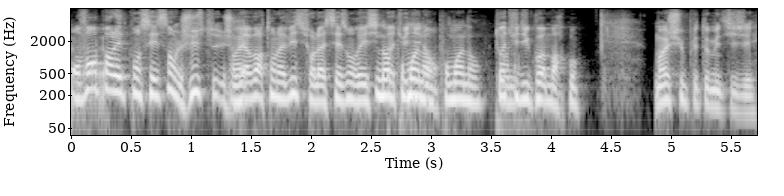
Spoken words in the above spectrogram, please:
On va en parler de Concessant. Juste, je vais avoir ton avis sur la saison réussie. Non, pour, moi, non, pour moi, non. Toi, tu dis quoi, Marco? Moi, je suis plutôt mitigé.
